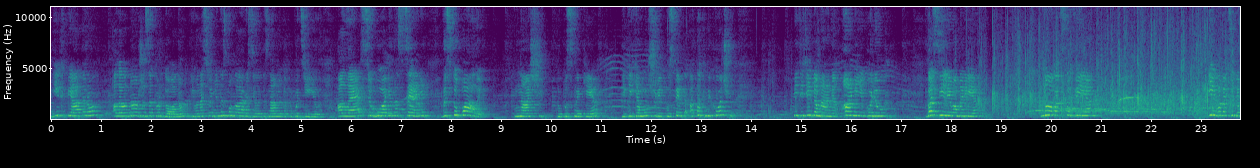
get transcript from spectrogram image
Їх п'ятеро, але одна вже за кордоном, і вона сьогодні не змогла розділити з нами таку подію. Але сьогодні на сцені виступали наші випускники, яких я мушу відпустити, а так не хочу. Підійдіть до мене Аня Ніколюк, Васильєва Марія, Новак Софія, Інга Вацюк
